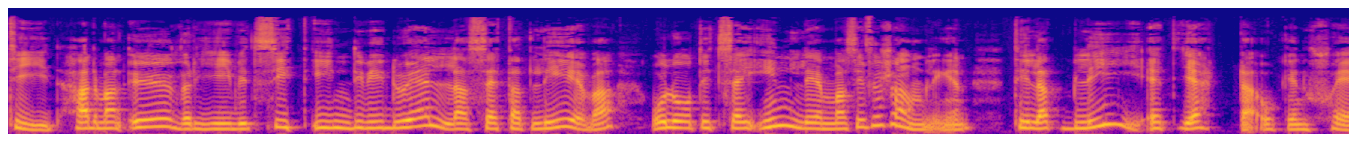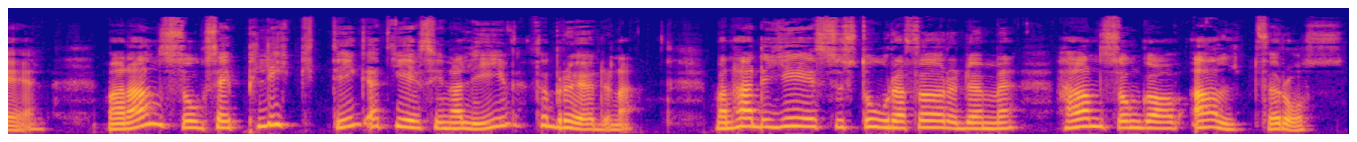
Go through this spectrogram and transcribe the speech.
tid hade man övergivit sitt individuella sätt att leva och låtit sig inlemmas i församlingen till att bli ett hjärta och en själ. Man ansåg sig pliktig att ge sina liv för bröderna. Man hade Jesus stora föredöme, han som gav allt för oss.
